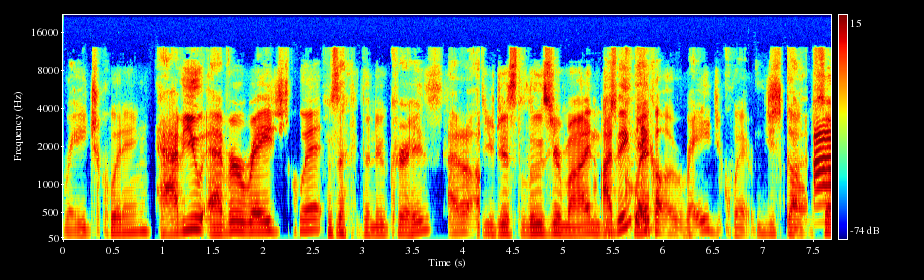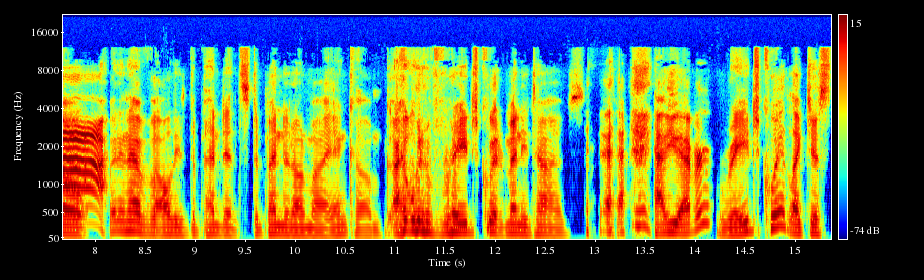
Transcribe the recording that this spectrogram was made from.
rage quitting? Have you ever rage quit? Is that the new craze? I don't know. You just lose your mind. and I think they call it rage quit. You just go, So ah! I didn't have all these dependents dependent on my income, I would have rage quit many times. have you ever? Rage quit, like just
